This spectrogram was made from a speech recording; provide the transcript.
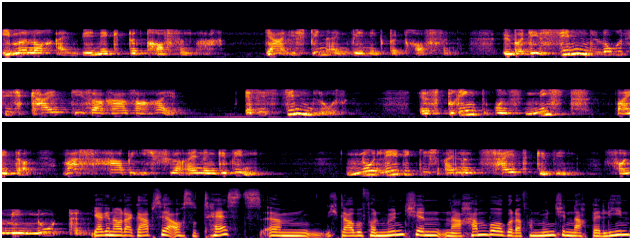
immer noch ein wenig betroffen macht. Ja, ich bin ein wenig betroffen über die Sinnlosigkeit dieser Raserei. Es ist sinnlos. Es bringt uns nichts weiter. Was habe ich für einen Gewinn? Nur lediglich einen Zeitgewinn von Minuten. Ja, genau, da gab es ja auch so Tests, ähm, ich glaube von München nach Hamburg oder von München nach Berlin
